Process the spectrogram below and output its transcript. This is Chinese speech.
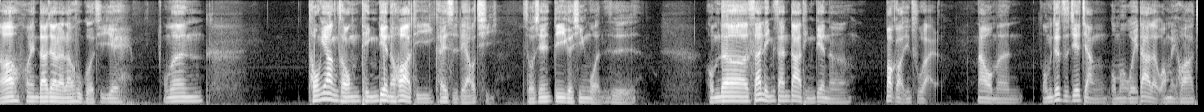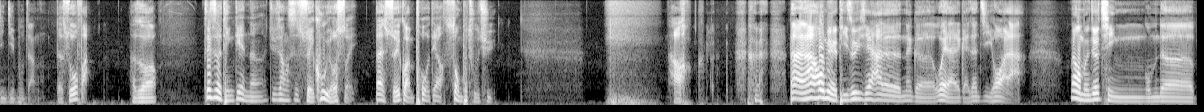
好，欢迎大家来到富国企业。我们同样从停电的话题开始聊起。首先，第一个新闻是我们的三零三大停电呢，报告已经出来了。那我们我们就直接讲我们伟大的王美花经济部长的说法。他说，这次的停电呢，就像是水库有水，但水管破掉送不出去。好。当然，他后面有提出一些他的那个未来的改善计划啦。那我们就请我们的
